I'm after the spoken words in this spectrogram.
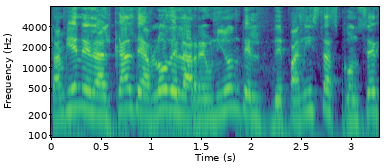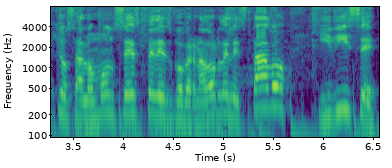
También el alcalde habló de la reunión de panistas con Sergio Salomón Céspedes, gobernador del estado, y dice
